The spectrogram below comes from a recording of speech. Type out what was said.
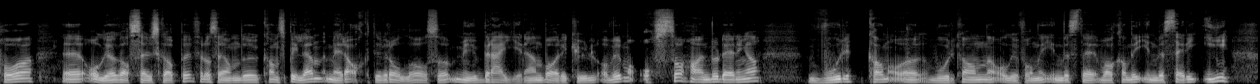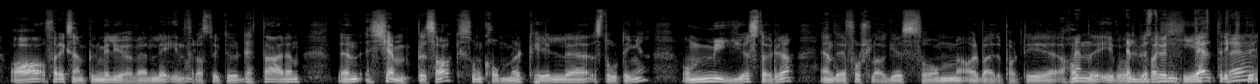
på eh, olje- og gasselskaper for å se om du kan spille en mer aktiv rolle, også mye bredere enn bare kull. Og vi må også ha en vurdering av hvor kan, hvor kan, oljefondet investere, hva kan de investere i av f.eks. miljøvennlig infrastruktur? Dette er en, en, kjempesak som kommer til eh, Stortinget, og mye større enn det forslaget som Arbeiderpartiet hadde men, i vår. Det var helt dette riktig.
